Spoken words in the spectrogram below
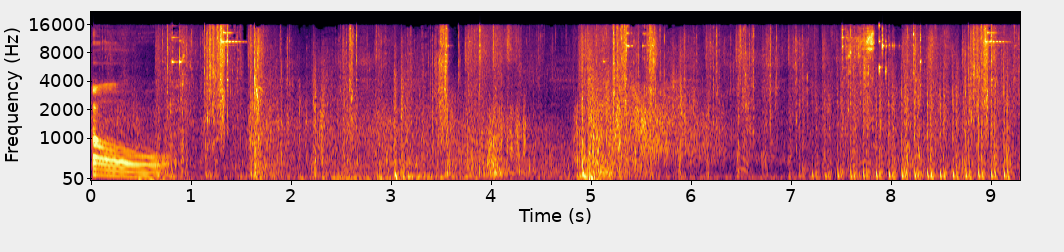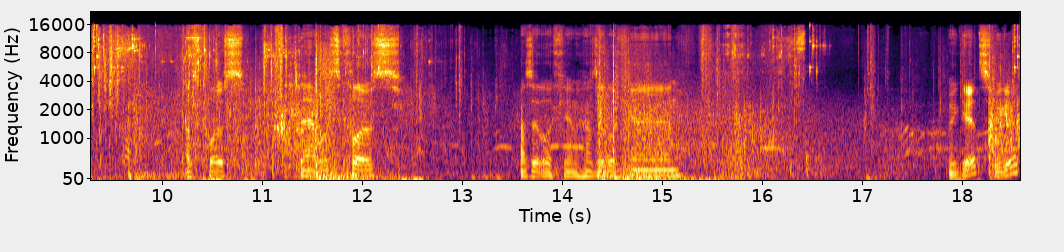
oh. Close. That was close. How's it looking? How's it looking? We good? We good?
